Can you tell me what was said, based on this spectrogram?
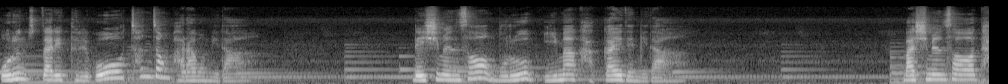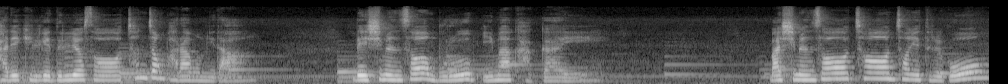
오른쪽 다리 들고 천정 바라봅니다. 내쉬면서 무릎 이마 가까이 됩니다. 마시면서 다리 길게 늘려서 천정 바라봅니다. 내쉬면서 무릎 이마 가까이. 마시면서 천천히 들고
